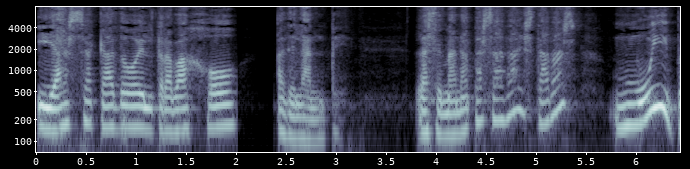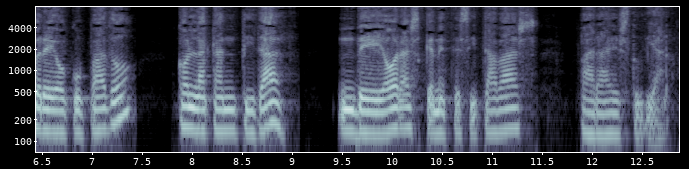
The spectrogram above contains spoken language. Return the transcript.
y has sacado el trabajo adelante. La semana pasada estabas muy preocupado con la cantidad de horas que necesitabas para estudiar.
